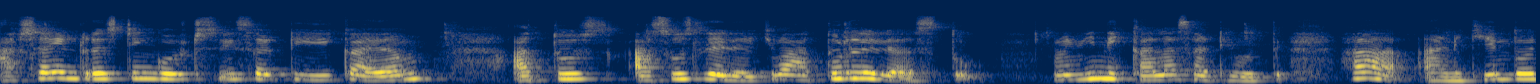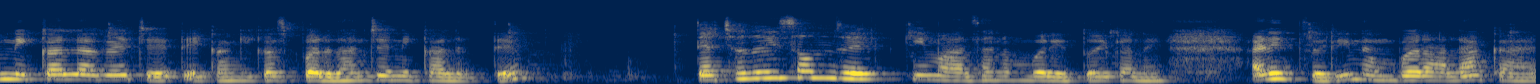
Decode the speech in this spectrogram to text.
अशा इंटरेस्टिंग गोष्टीसाठी कायम आतुस आसुसलेले किंवा आतुरलेले असतो. आणि मी निकालासाठी होते. हां आणखीन दोन निकाल लागायचे आहेत. एकांकिका स्पर्धांचे निकाल आहेत ते. त्याच्यातही समजेल की माझा नंबर येतोय का नाही. आणि जरी नंबर आला काय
